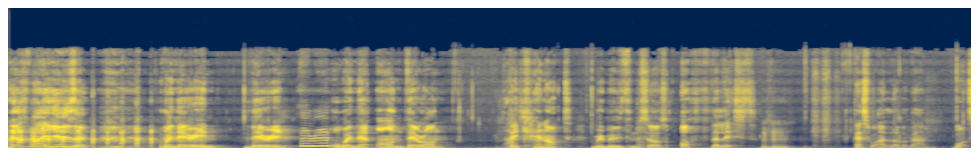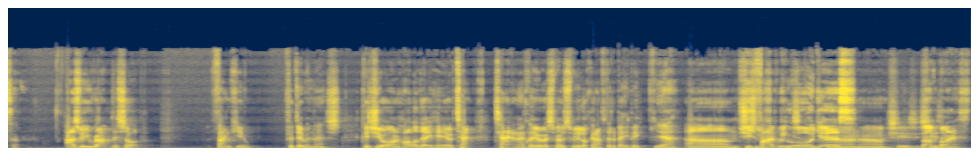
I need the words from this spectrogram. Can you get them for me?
That's why I use it. When they're in, they're in. They're in. Or when they're on, they're on. They cannot remove themselves off the list. Mm-hmm. That's what I love about WhatsApp. As we wrap this up, thank you for doing this because you're on holiday here. Te- technically, we were supposed to be looking after the baby. Yeah. Um, she's, She's five weeks. gorgeous. No, no, she's. But she's I'm biased.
